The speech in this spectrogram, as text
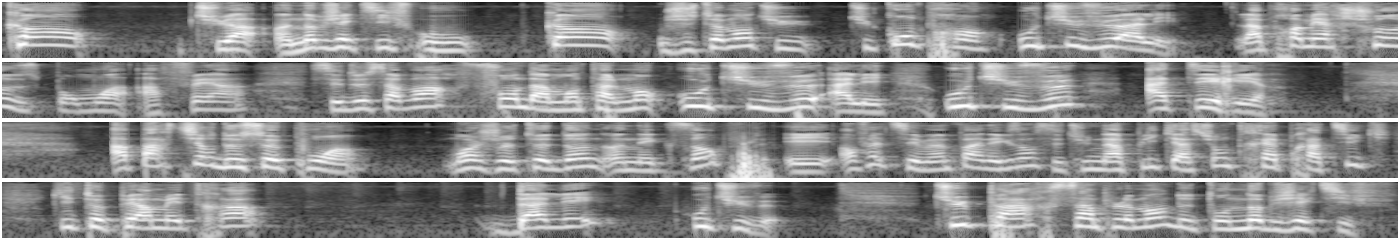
Quand tu as un objectif ou quand justement tu, tu comprends où tu veux aller, la première chose pour moi à faire, c'est de savoir fondamentalement où tu veux aller, où tu veux atterrir. À partir de ce point, moi je te donne un exemple et en fait c'est même pas un exemple, c'est une application très pratique qui te permettra d'aller où tu veux. Tu pars simplement de ton objectif.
